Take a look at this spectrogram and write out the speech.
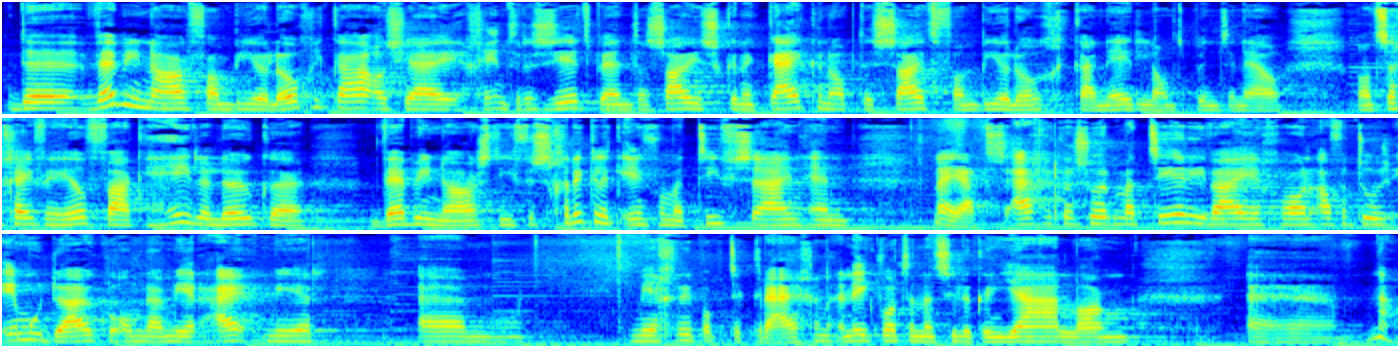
de webinar van Biologica. Als jij geïnteresseerd bent, dan zou je eens kunnen kijken op de site van biologicanederland.nl. Want ze geven heel vaak hele leuke webinars die verschrikkelijk informatief zijn. En nou ja, het is eigenlijk een soort materie waar je gewoon af en toe eens in moet duiken om daar meer, meer, um, meer grip op te krijgen. En ik word er natuurlijk een jaar lang, uh, nou,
